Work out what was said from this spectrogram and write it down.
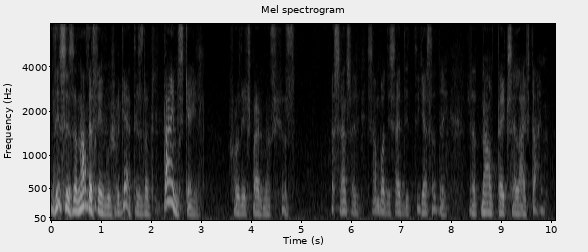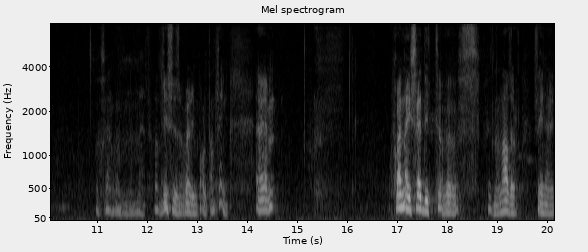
This is another thing we forget, is that the time scale for the experiments is essentially, somebody said it yesterday, that now takes a lifetime. This is a very important thing. Um, when I said it, uh, in another thing, I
